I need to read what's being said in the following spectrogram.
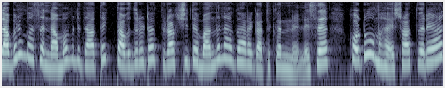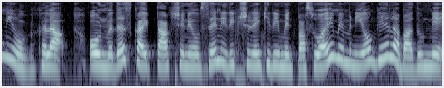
ලබන මස නමවන දාතෙක් තවදුරටත් රක්ෂිත බන්ධනාගාර ගත කරන ලෙස කොටුව මහේස්ත්‍රාත්වරයා නියෝග කළා. ඔවුන්වද ස්කයිප් තාක්ෂණය ඔස්සේ නිරීක්ෂණය කිරීමෙන් පසුවයි මෙම නියෝගය ලබා දුන්නේ.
